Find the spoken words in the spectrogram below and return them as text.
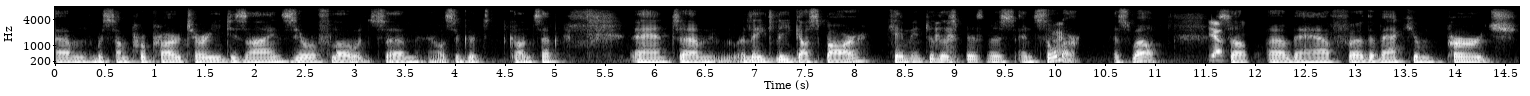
um, with some proprietary designs, Zero Flow. It's um, also a good concept. And um, lately, Gasbarre came into this mm-hmm. business and solar as well. Yeah. So uh, they have uh, the vacuum purge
